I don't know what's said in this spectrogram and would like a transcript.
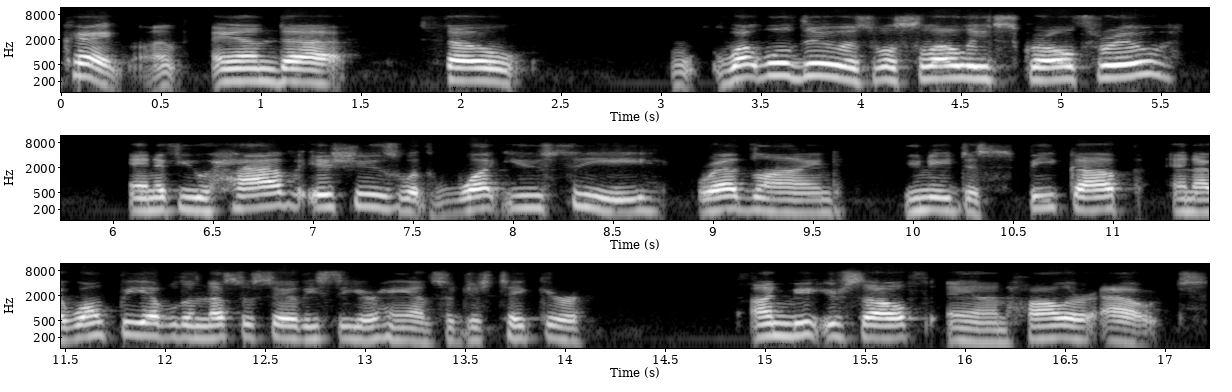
Okay, uh, and uh, so what we'll do is we'll slowly scroll through. And if you have issues with what you see redlined, you need to speak up and I won't be able to necessarily see your hand. So just take your, unmute yourself and holler out.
